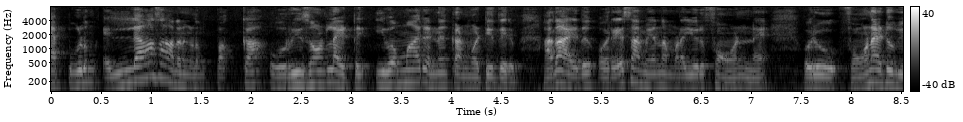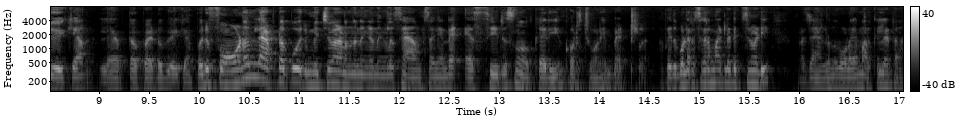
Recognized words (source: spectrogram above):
ആപ്പുകളും എല്ലാ സാധനങ്ങളും പക്ക ഒറിസോണലായിട്ട് ഇവന്മാർ തന്നെ കൺവേർട്ട് ചെയ്ത് തരും. അതായത് ഒരേ സമയം നമ്മുടെ ഈ ഒരു ഫോണിനെ ഒരു ഫോണായിട്ട് ഉപയോഗിക്കാം ലാപ്ടോപ്പായിട്ട് ഉപയോഗിക്കാം. അപ്പോൾ ഒരു ഫോണും ലാപ്ടോപ്പും ഒരുമിച്ച് വേണമെന്നുണ്ടെങ്കിൽ നിങ്ങൾ സാംസങ്ങിന്റെ എസ് സീരീസ് നോക്കുകയായിരിക്കും കുറച്ചുകൂടി ബെറ്റർ അപ്പോൾ ഇതുപോലെ രസകരമായിട്ടുള്ള ടിപ്സിന് വേണ്ടി ചാനൽ ഒന്ന് ഫോളോ ചെയ്യാൻ കേട്ടോ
